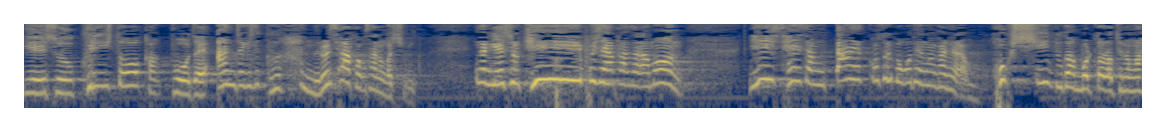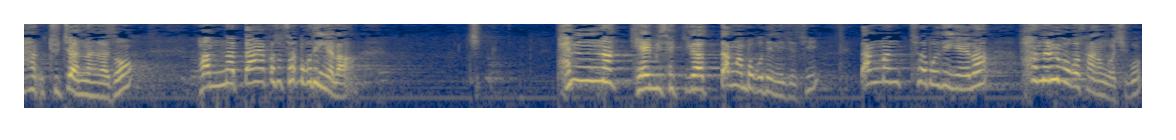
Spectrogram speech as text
예수 그리스도 각 구호자에 앉아 계신 그 하늘을 생각하고 사는 것입니다. 그러니까 예수를 깊이 생각한 사람은 이 세상 땅의 것을 보고 생각하는 아니라 혹시 누가 뭘 떨어뜨리는 거 주지 않나 해서 밤낮 땅의 것을 쳐보고 다니라. 밤낮 개미 새끼가 땅만 보고 다니듯이 땅만 쳐다보고 다니게 아니라. 하늘을 보고 사는 것이고.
